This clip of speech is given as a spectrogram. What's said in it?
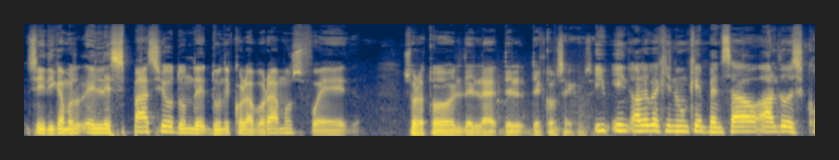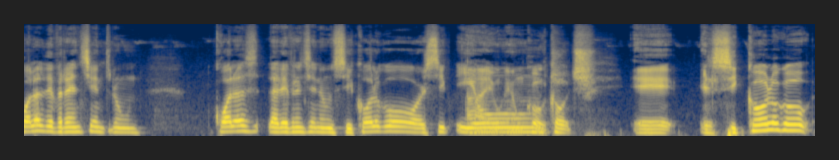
sí, digamos, el espacio donde, donde colaboramos fue sobre todo el de la- del, del consejo. sí. Y, y algo que nunca he pensado, Aldo, es cuál es la diferencia entre un... ¿Cuál es la diferencia entre un psicólogo o y Ah, y un, y coach. coach? Eh, el psicólogo,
